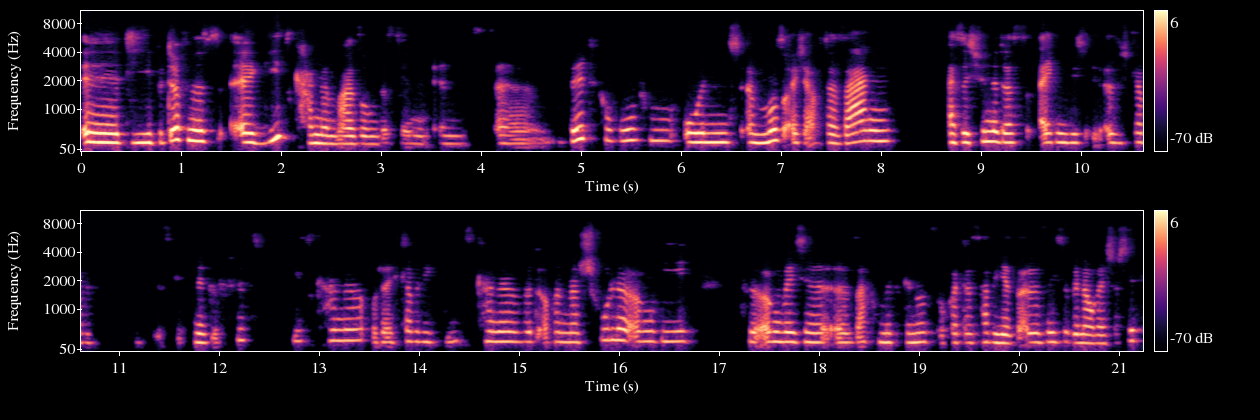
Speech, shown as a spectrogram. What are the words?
äh, die Bedürfnis-Gießkanne äh, mal so ein bisschen ins äh, Bild gerufen und äh, muss euch auch da sagen, also ich finde das eigentlich, also ich glaube, es gibt eine Gefühlsgießkanne oder ich glaube, die Gießkanne wird auch in der Schule irgendwie für irgendwelche äh, Sachen mit genutzt. Oh Gott, das habe ich jetzt alles nicht so genau recherchiert.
